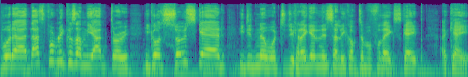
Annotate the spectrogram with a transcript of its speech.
But uh, that's probably because I'm the Anthro. He got so scared, he didn't know what to do. Can I get in this helicopter before they escape? Okay,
